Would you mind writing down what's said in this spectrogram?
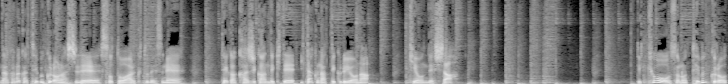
なかなか手袋なしで外を歩くとですね、手がかじかんできて痛くなってくるような気温でした。で、今日その手袋っ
